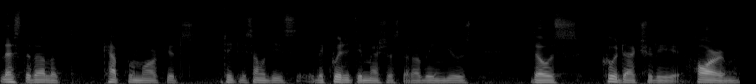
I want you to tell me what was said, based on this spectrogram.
less developed capital markets, particularly some of these liquidity measures that are being used, those could actually harm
